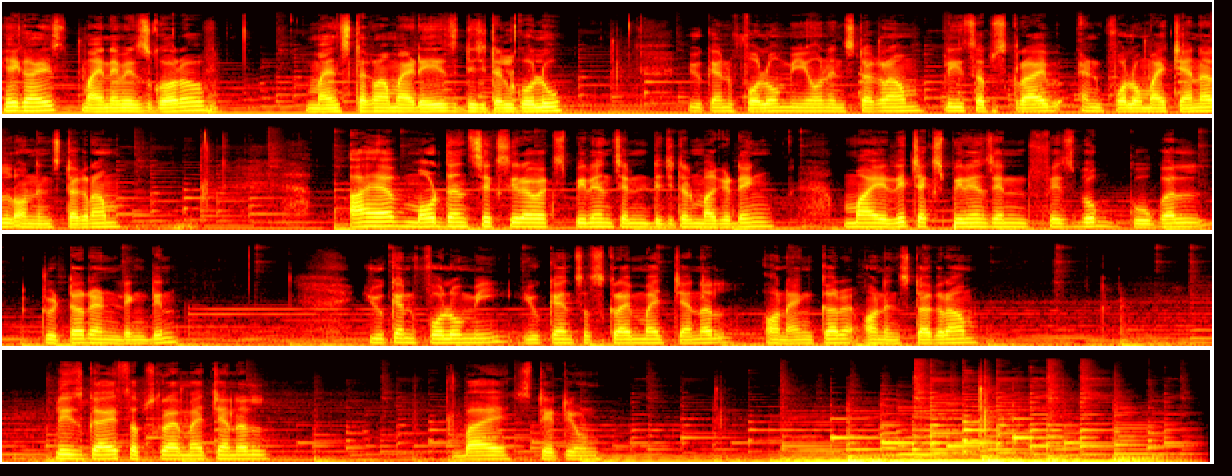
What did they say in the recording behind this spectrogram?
Hey guys, my name is Gaurav. My Instagram ID is Digital Golu. You can follow me on Instagram. Please subscribe and follow my channel on Instagram. I have more than 6 years of experience in digital marketing. My rich experience in Facebook, Google, Twitter and LinkedIn. You can follow me. You can subscribe my channel on Anchor on Instagram. Please guys subscribe my channel. Bye. Stay tuned.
